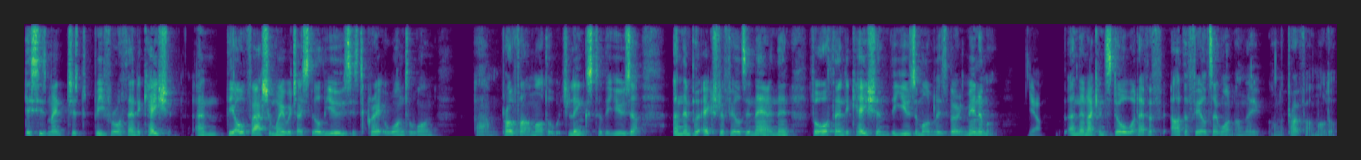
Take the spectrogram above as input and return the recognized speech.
this is meant just to be for authentication. And the old-fashioned way, which I still use, is to create a one-to-one um, profile model which links to the user, and then put extra fields in there. And then for authentication, the user model is very minimal yeah, and then I can store whatever f- other fields I want on the on the profile model,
